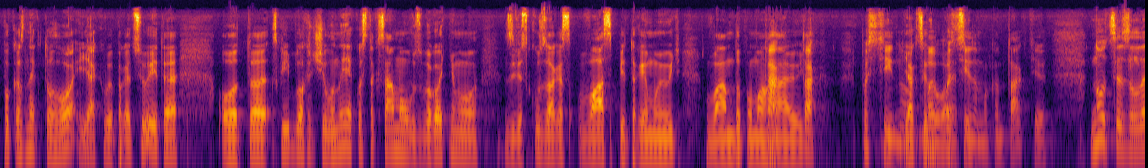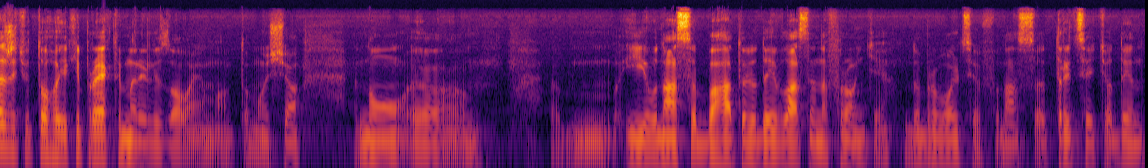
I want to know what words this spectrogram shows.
показник того, як ви працюєте. От е, скажіть, ласка, чи вони якось так само у зворотньому зв'язку зараз вас підтримують, вам допомагають? Так, так. Постійно. Як це ми в постійному контакті. Ну, це залежить від того, які проекти ми реалізовуємо. Тому що ну, е, і у нас багато людей, власне, на фронті добровольців. У нас 31.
